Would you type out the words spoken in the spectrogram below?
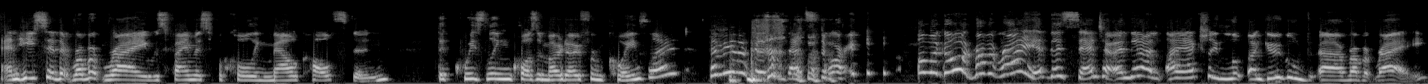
And he said that Robert Ray was famous for calling Mal Colston the Quisling Quasimodo from Queensland. Have you ever heard of that story? oh my God, Robert Ray! There's Santo. And then I, I actually looked, I Googled uh, Robert Ray,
